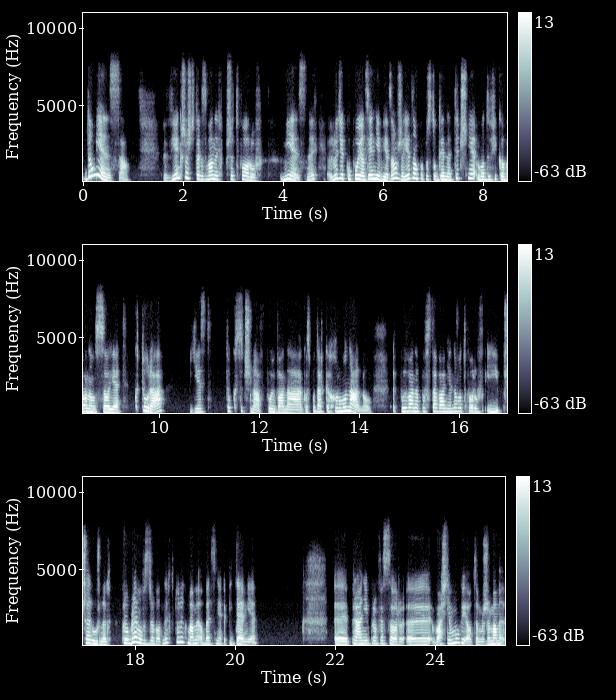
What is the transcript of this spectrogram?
do mięsa. Większość tak zwanych przetworów mięsnych, ludzie kupując je nie wiedzą, że jedzą po prostu genetycznie modyfikowaną soję, która jest toksyczna, wpływa na gospodarkę hormonalną, wpływa na powstawanie nowotworów i przeróżnych problemów zdrowotnych, których mamy obecnie epidemię. Y, Pani profesor y, właśnie mówi o tym, że mamy,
